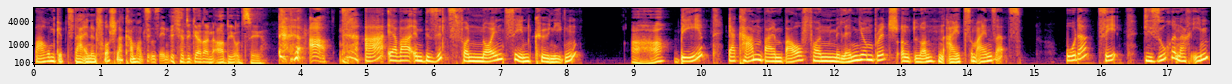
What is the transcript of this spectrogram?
Warum gibt's da einen Vorschlaghammer zu sehen? Ich hätte gerne ein A, B und C. A. A. Er war im Besitz von 19 Königen. Aha. B. Er kam beim Bau von Millennium Bridge und London Eye zum Einsatz. Oder C. Die Suche nach ihm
